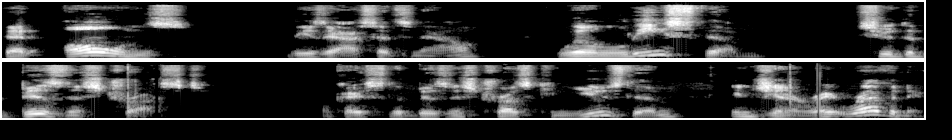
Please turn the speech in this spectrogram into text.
that owns these assets now will lease them to the business trust. Okay so the business trust can use them and generate revenue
